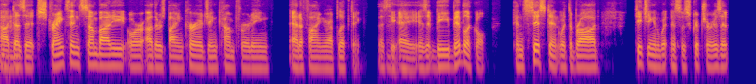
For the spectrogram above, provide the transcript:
Uh, Mhm. does it strengthen somebody or others by encouraging, comforting, edifying, or uplifting? That's the Mhm. A. Is it B, biblical, consistent with the broad teaching and witness of Scripture? Is it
